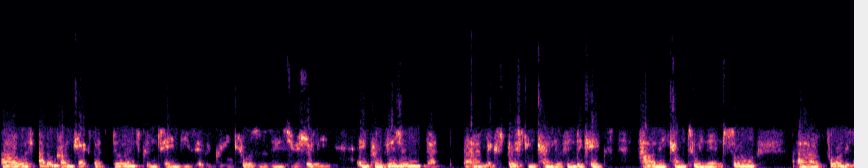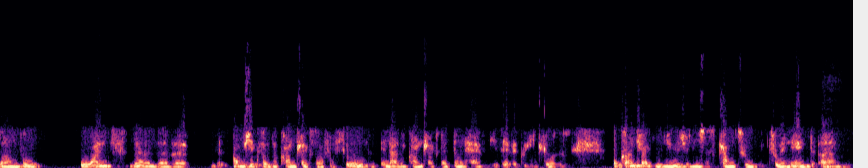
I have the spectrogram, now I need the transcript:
Uh, with other contracts that don't contain these evergreen clauses, there's usually a provision that um, expressly kind of indicates how they come to an end. So, uh, for example, once the, the, the the objects of the contracts are fulfilled in other contracts that don't have these evergreen clauses. The contract usually just come to, to an end um,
